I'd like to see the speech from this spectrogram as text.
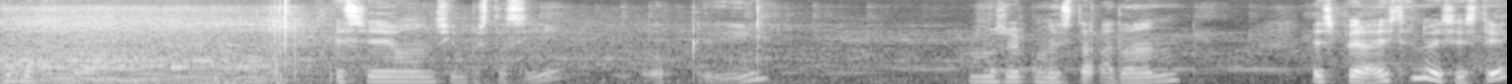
¿cómo está? Ese aún siempre está así. Ok. Vamos a ver cómo está Adán. Espera, ¿este no es este?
